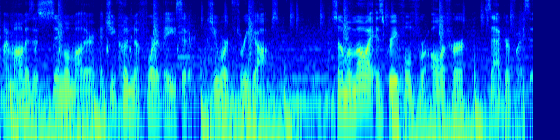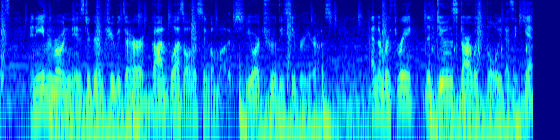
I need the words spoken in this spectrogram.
my mom is a single mother and she couldn't afford a babysitter. She worked three jobs. So Momoa is grateful for all of her sacrifices. And he even wrote an Instagram tribute to her God bless all the single mothers. You are truly superheroes. At number 3, the Dune star was bullied as a kid.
